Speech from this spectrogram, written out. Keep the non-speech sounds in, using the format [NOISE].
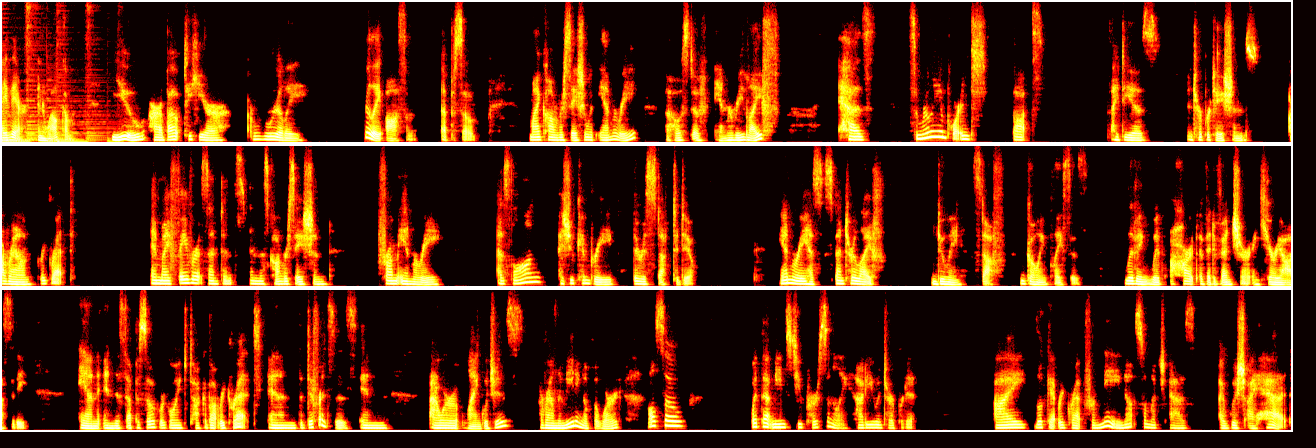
Hi there, and welcome. You are about to hear a really, really awesome episode. My conversation with Annemarie, the host of Annemarie Life, has some really important thoughts, ideas, interpretations around regret. And my favorite sentence in this conversation from Annemarie as long as you can breathe, there is stuff to do. Annemarie has spent her life doing stuff, going places, living with a heart of adventure and curiosity. And in this episode, we're going to talk about regret and the differences in our languages around the meaning of the word. Also, what that means to you personally. How do you interpret it? I look at regret for me not so much as I wish I had.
